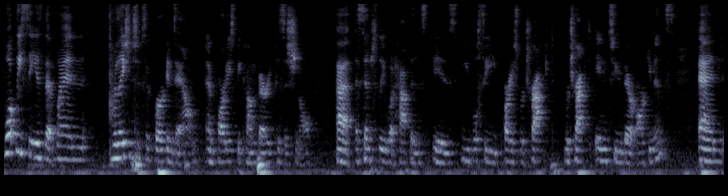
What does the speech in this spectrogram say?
what we see is that when relationships have broken down and parties become very positional, uh, essentially what happens is you will see parties retract retract into their arguments and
